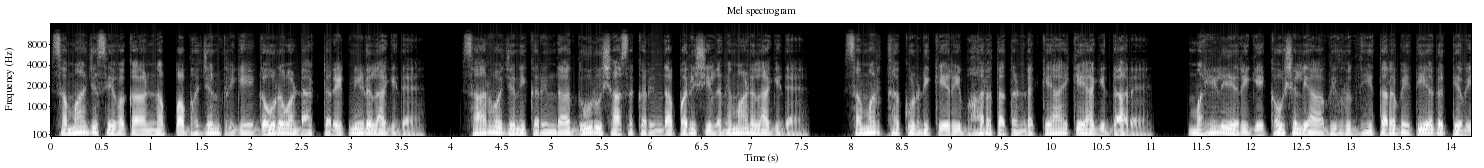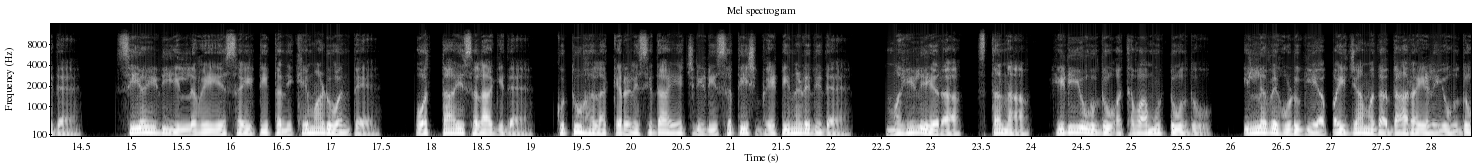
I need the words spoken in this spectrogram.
ಸಮಾಜ ಸೇವಕ ಅಣ್ಣಪ್ಪ ಭಜಂತ್ರಿಗೆ ಗೌರವ ಡಾಕ್ಟರೇಟ್ ನೀಡಲಾಗಿದೆ. ಸಾರ್ವಜನಿಕರಿಂದ ದೂರು ಶಾಸಕರಿಂದ ಪರಿಶೀಲನೆ ಮಾಡಲಾಗಿದೆ. ಸಮರ್ಥ ಕುರ್ಡಿಕೇರಿ ಭಾರತ ತಂಡಕ್ಕೆ ಆಯ್ಕೆಯಾಗಿದ್ದಾರೆ. ಮಹಿಳೆಯರಿಗೆ ಕೌಶಲ್ಯ ಅಭಿವೃದ್ಧಿ ತರಬೇತಿ ಅಗತ್ಯವಿದೆ. ಸಿಐಡಿ ಇಲ್ಲವೇ ಎಸ್ಐಟಿ ತನಿಖೆ ಮಾಡುವಂತೆ ಒತ್ತಾಯಿಸಲಾಗಿದೆ. ಕುತೂಹಲ ಕೆರಳಿಸಿದ ಎಚ್ಡಿಡಿ ಸತೀಶ್ ಭೇಟಿ ನಡೆದಿದೆ. ಮಹಿಳೆಯರ ಸ್ತನ ಹಿಡಿಯುವುದು ಅಥವಾ ಮುಟ್ಟುವುದು ಇಲ್ಲವೇ ಹುಡುಗಿಯ ಪೈಜಾಮದ ದಾರ ಎಳೆಯುವುದು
